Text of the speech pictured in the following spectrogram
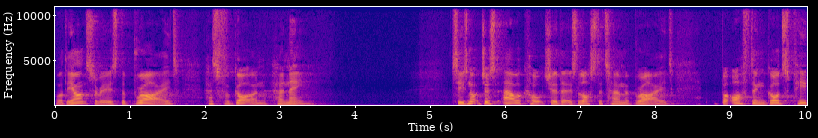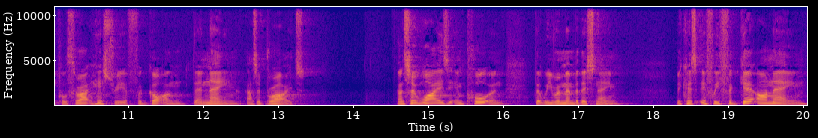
Well, the answer is the bride has forgotten her name. See, it's not just our culture that has lost the term of bride, but often God's people throughout history have forgotten their name as a bride. And so, why is it important that we remember this name? Because if we forget our name,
